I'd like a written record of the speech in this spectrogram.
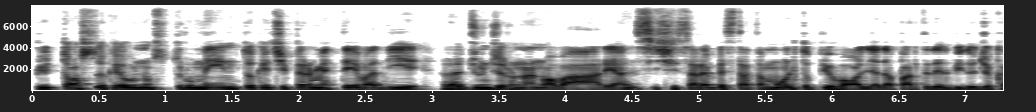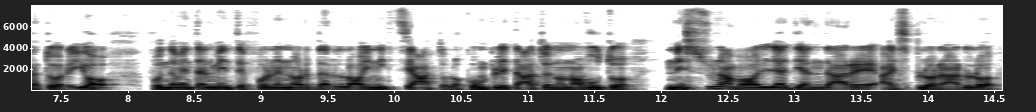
piuttosto che uno strumento che ci permetteva di raggiungere una nuova area, ci sarebbe stata molto più voglia da parte del videogiocatore. Io fondamentalmente Fallen Order l'ho iniziato, l'ho completato e non ho avuto nessuna voglia di andare a esplorarlo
